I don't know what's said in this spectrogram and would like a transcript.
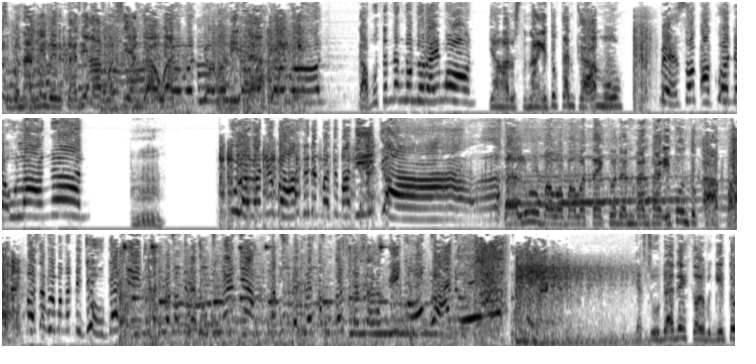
sebenarnya dari tadi apa sih yang gawat? Gawat, gawat, Nobita, gawat, gawat Kamu tenang dong Doraemon yang harus tenang itu kan kamu. Besok aku ada ulangan Hmm. Ulangannya bahasa dan matematika Lalu bawa-bawa teko dan bantal itu untuk apa? Masa juga sih? Memang tidak ada hubungannya. Tapi sudah jelas aku kan sudah sangat bingung. Aduh. Ya sudah deh kalau begitu.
